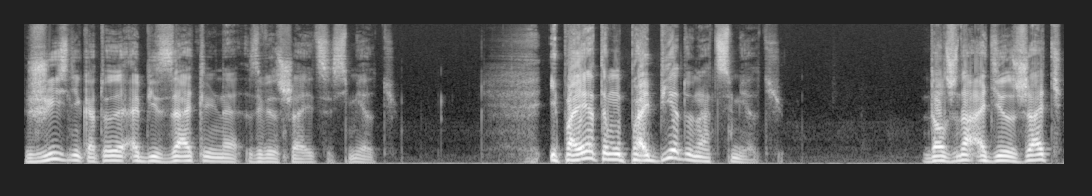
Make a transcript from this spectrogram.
жизни, которая обязательно завершается смертью. И поэтому победу над смертью должна одержать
